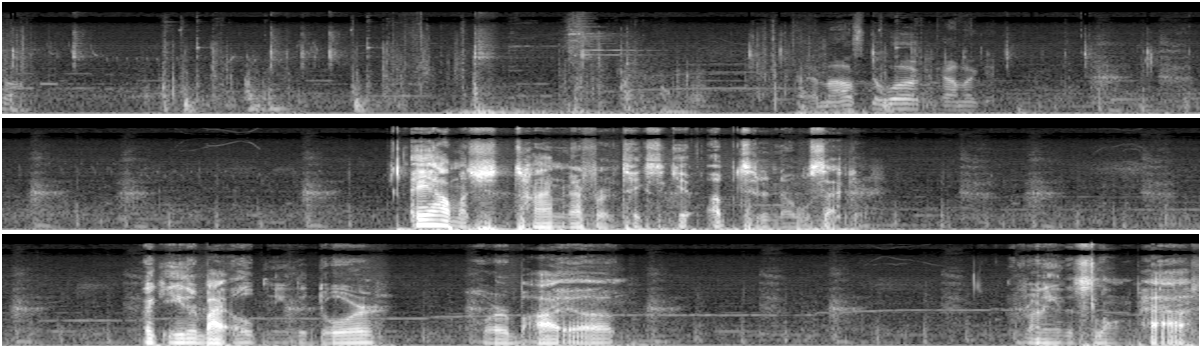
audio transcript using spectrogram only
got. The master work come again. Hey, how much time and effort it takes to get up to the noble sector. Like either by opening the door or by uh, running this long path.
